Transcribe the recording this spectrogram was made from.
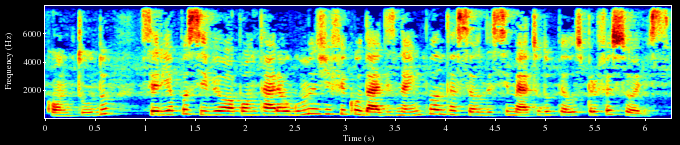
Contudo, seria possível apontar algumas dificuldades na implantação desse método pelos professores.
